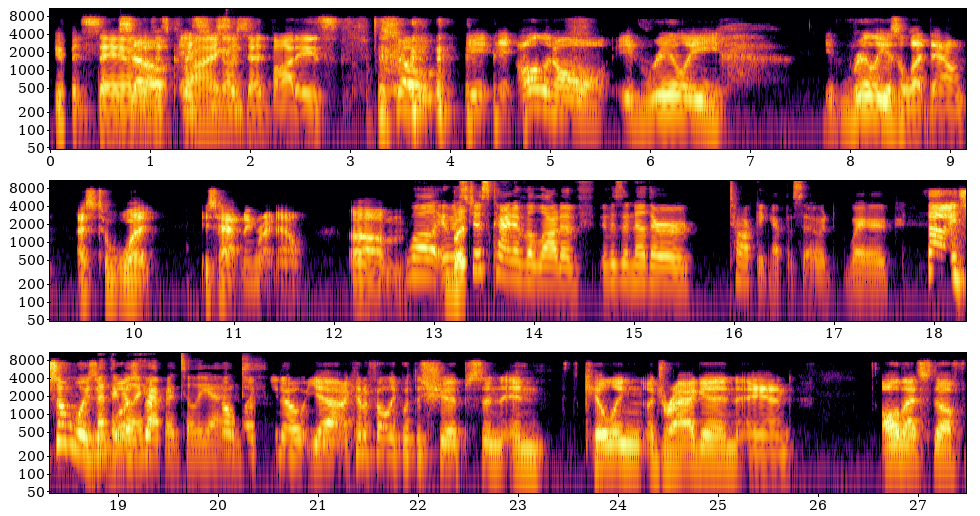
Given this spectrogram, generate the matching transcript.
stupid Sam so with his crying just on this- dead bodies. so it, it, all in all, it really, it really is a letdown as to what is happening right now. Um, Well, it was But- just kind of a lot of. It was another talking episode where yeah, in some ways nothing it was. really happened till the end. like you know, yeah, I kind of felt like with the ships and and killing a dragon and all that stuff.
